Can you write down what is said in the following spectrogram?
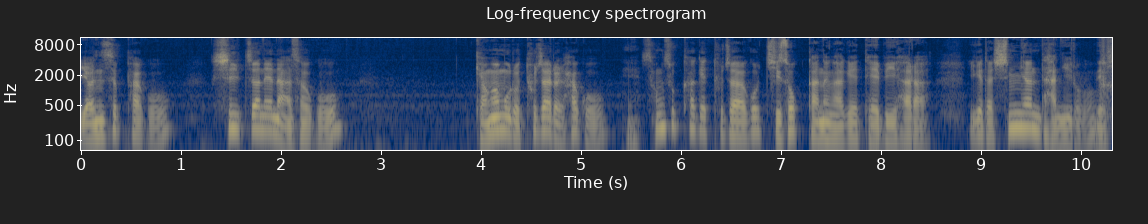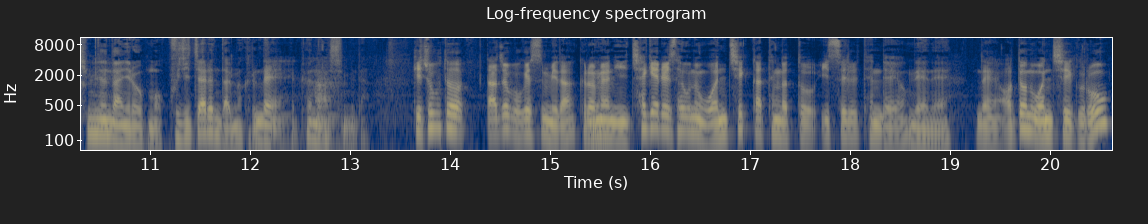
연습하고 실전에 나서고 경험으로 투자를 하고 예. 성숙하게 투자하고 지속 가능하게 대비하라. 이게 다 10년 단위로. 네, 10년 단위로 뭐 굳이 자른다면 그렇게 네. 표현했습니다. 아. 기초부터 따져보겠습니다. 그러면 네. 이 체계를 세우는 원칙 같은 것도 있을 텐데요. 네네. 네, 어떤 원칙으로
